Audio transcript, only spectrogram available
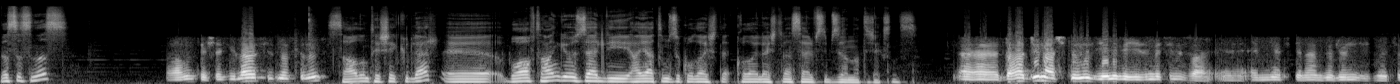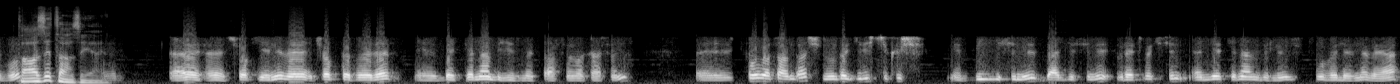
nasılsınız? Sağ olun, teşekkürler. Siz nasılsınız? Sağ olun, teşekkürler. E, bu hafta hangi özelliği hayatımızı kolaylaştı- kolaylaştıran servisi bize anlatacaksınız? Ee, daha dün açtığımız yeni bir hizmetimiz var. Ee, Emniyet Genel Müdürlüğü'nün hizmeti bu. Taze taze yani. Evet, evet. Çok yeni ve çok da böyle e, beklenen bir hizmet aslına bakarsanız. Ee, çoğu vatandaş yurda giriş çıkış e, bilgisini, belgesini üretmek için Emniyet Genel Müdürlüğü şubelerine veya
